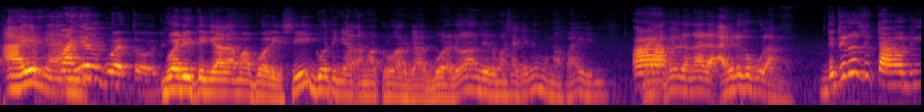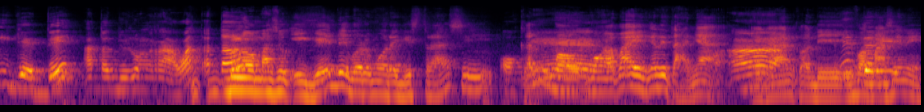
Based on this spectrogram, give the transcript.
akhirnya Terakhir gua tuh. gue ditinggal sama polisi, gue tinggal sama keluarga gue doang di rumah sakit ini mau ngapain? Ah. Rehabnya udah nggak ada, akhirnya gue pulang. Jadi lu ditaruh di IGD atau di ruang rawat atau Belum masuk IGD baru mau registrasi. Oke. Kan mau mau ngapain kan ditanya, Ah. ya kan? Kalau di Ini informasi dari nih.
